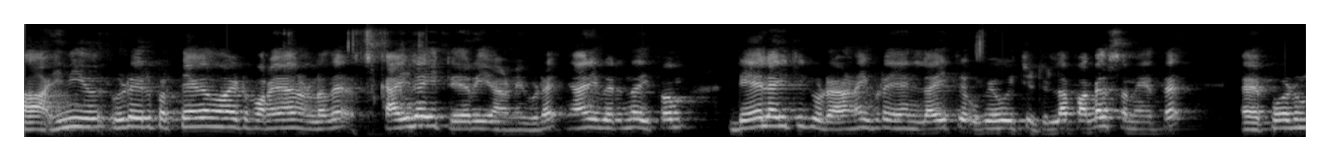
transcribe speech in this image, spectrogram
ആ ഇനി ഇവിടെ ഒരു പ്രത്യേകമായിട്ട് പറയാനുള്ളത് സ്കൈലൈറ്റ് ഏരിയ ആണ് ഇവിടെ. ഞാൻ വരുന്നത് ഇപ്പം ഡേ ലൈറ്റിൽ കൂടെയാണ്. ഇവിടെ ഞാൻ ലൈറ്റ് ഉപയോഗിച്ചിട്ടില്ല. പകൽ സമയത്ത് എപ്പോഴും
